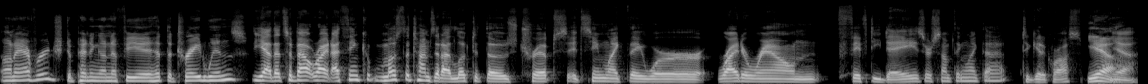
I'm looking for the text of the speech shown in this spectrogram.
on average, depending on if you hit the trade winds? Yeah, that's about right. I think most of the times that I looked at those trips, it seemed like they were right around 50 days or something like that to get across. Yeah. Yeah.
